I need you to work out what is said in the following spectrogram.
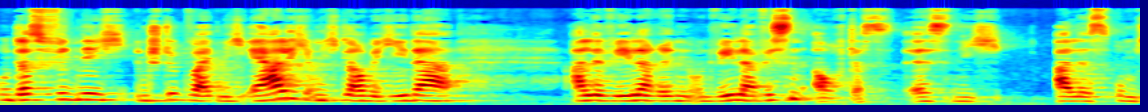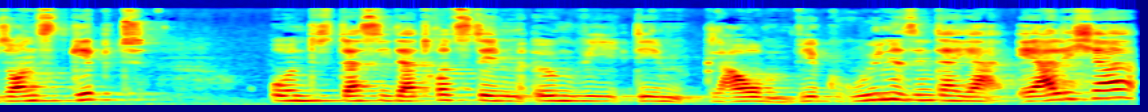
Und das finde ich ein Stück weit nicht ehrlich. Und ich glaube, jeder, alle Wählerinnen und Wähler wissen auch, dass es nicht alles umsonst gibt und dass sie da trotzdem irgendwie dem glauben. Wir Grüne sind da ja ehrlicher.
